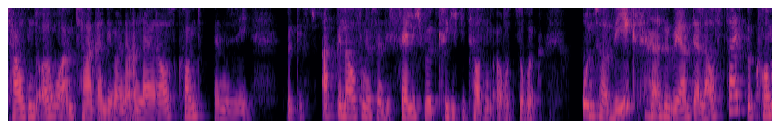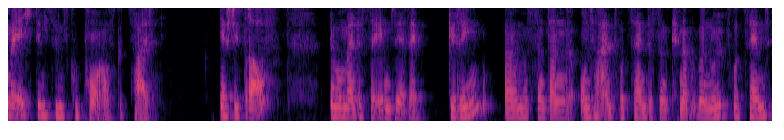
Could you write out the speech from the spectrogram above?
1000 Euro am Tag, an dem eine Anleihe rauskommt. Wenn sie abgelaufen ist, wenn sie fällig wird, kriege ich die 1000 Euro zurück. Unterwegs, also während der Laufzeit, bekomme ich den Zinscoupon ausgezahlt. Der steht drauf. Im Moment ist er eben sehr, sehr gering. Ähm, es sind dann unter ein Prozent, das sind knapp über null Prozent.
